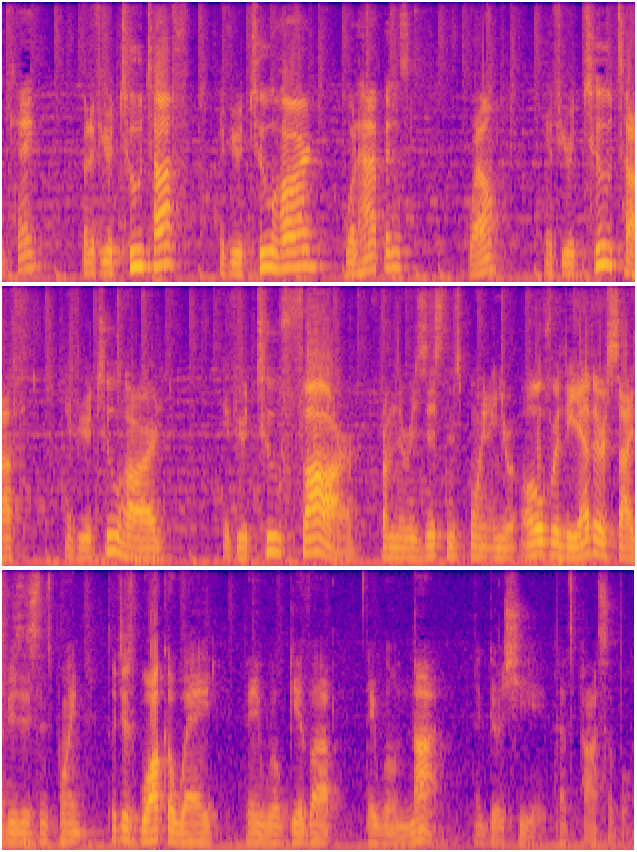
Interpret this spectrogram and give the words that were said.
Okay, but if you're too tough, if you're too hard, what happens? Well, if you're too tough, if you're too hard, if you're too far from the resistance point and you're over the other side's resistance point, they'll just walk away, they will give up, they will not negotiate. That's possible.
